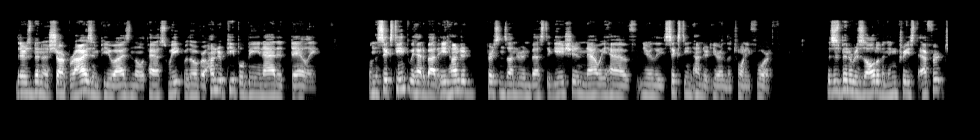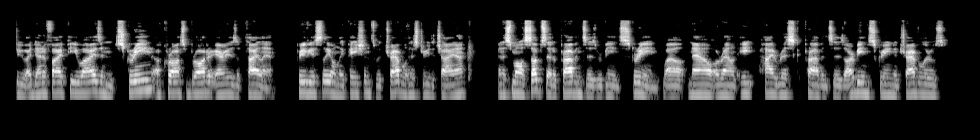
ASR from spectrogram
There's been a sharp rise in PUIs in the past week, with over 100 people being added daily. On the 16th, we had about 800 persons under investigation. Now we have nearly 1,600 here on the 24th. This has been a result of an increased effort to identify PUIs and screen across broader areas of Thailand. Previously, only patients with travel history to China and a small subset of provinces were being screened, while now around eight high risk provinces are being screened, and travelers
